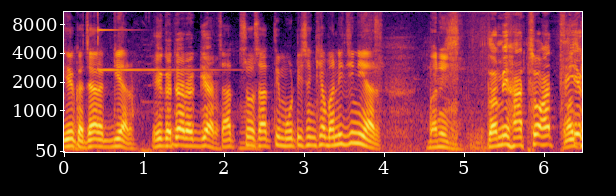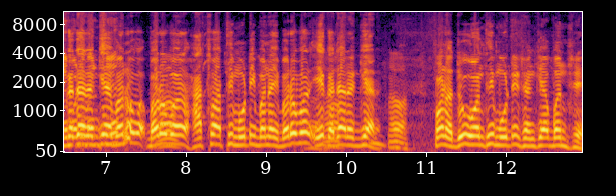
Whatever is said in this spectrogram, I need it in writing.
એક હજાર અગિયાર. એક હજાર અગિયાર. સાતસો સાતથી મોટી સંખ્યા બની જી ને યાર? બની ગઈ તમે સાતસો હાથથી એક હજાર અગિયાર બરોબર બરોબર સાતસો હાથથી મોટી બનાવી બરોબર? એક હજાર અગિયાર. પણ હજુ ઓનથી મોટી સંખ્યા બનશે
